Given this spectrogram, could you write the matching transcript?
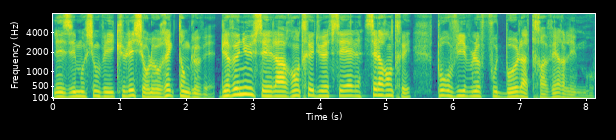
les émotions véhiculées sur le rectangle vert. Bienvenue, c'est la rentrée du FCL, c'est la rentrée pour vivre le football à travers les mots.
